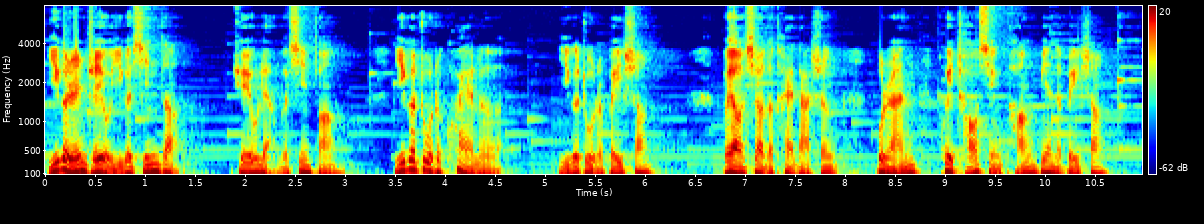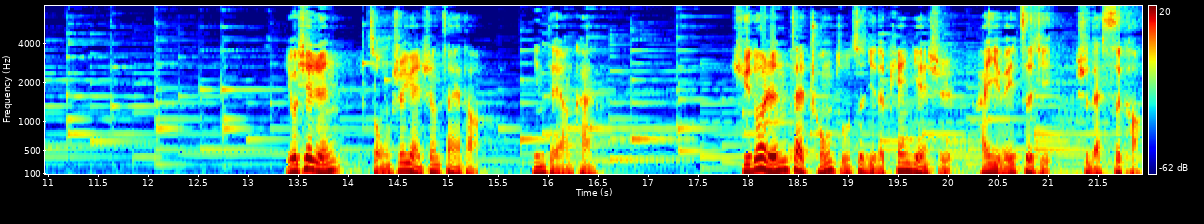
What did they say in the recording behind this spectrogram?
一个人只有一个心脏，却有两个心房，一个住着快乐，一个住着悲伤。不要笑得太大声，不然会吵醒旁边的悲伤。有些人总是怨声载道。您怎样看？许多人在重组自己的偏见时，还以为自己是在思考，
